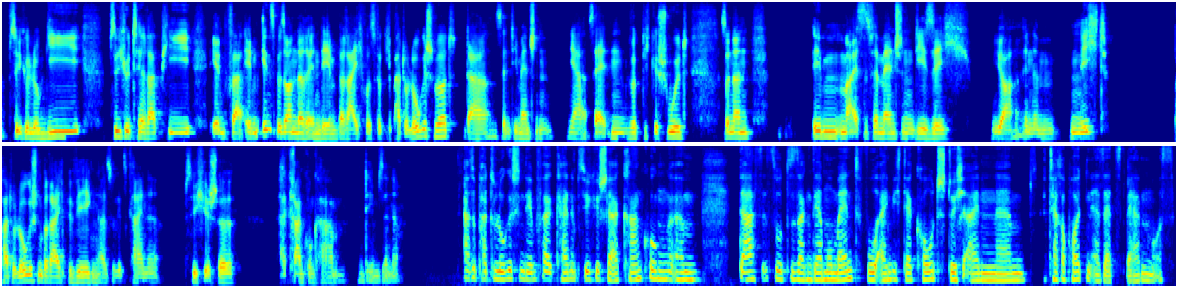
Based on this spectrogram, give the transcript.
Psychologie, Psychotherapie, eben, eben insbesondere in dem Bereich, wo es wirklich pathologisch wird. Da sind die Menschen ja selten wirklich geschult, sondern eben meistens für Menschen, die sich ja in einem nicht pathologischen Bereich bewegen, also jetzt keine psychische Erkrankung haben in dem Sinne. Also pathologisch in dem Fall keine psychische Erkrankung. Ähm, das ist sozusagen der Moment, wo eigentlich der Coach durch einen ähm, Therapeuten ersetzt werden muss.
